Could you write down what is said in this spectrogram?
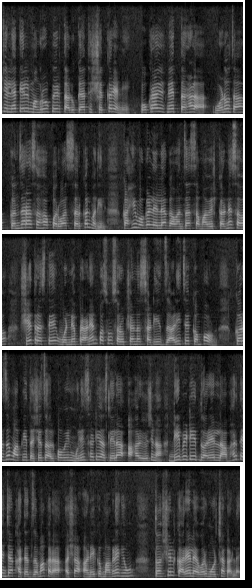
जिल्ह्यातील मंगरुळपीर तालुक्यात शेतकऱ्यांनी पोखरा योजनेत तऱ्हाळा वणोजा कंजारासह परवा सर्कलमधील काही वगळलेल्या गावांचा समावेश करण्यासह शेतरस्ते वन्य प्राण्यांपासून संरक्षणासाठी जाळीचे कंपाऊंड कर्जमाफी तसेच अल्पवयीन मुलींसाठी असलेल्या आहार योजना डीबीटीद्वारे लाभार्थ्यांच्या खात्यात जमा करा अशा अनेक मागण्या घेऊन तहसील कार्यालयावर मोर्चा काढलाय.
